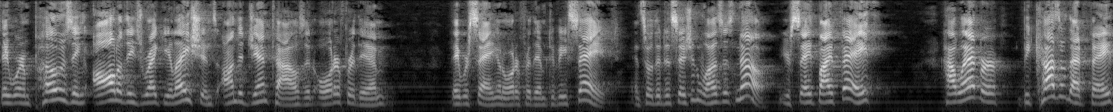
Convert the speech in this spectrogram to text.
they were imposing all of these regulations on the Gentiles in order for them, they were saying, in order for them to be saved. And so the decision was, is no, you're saved by faith. However, because of that faith,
